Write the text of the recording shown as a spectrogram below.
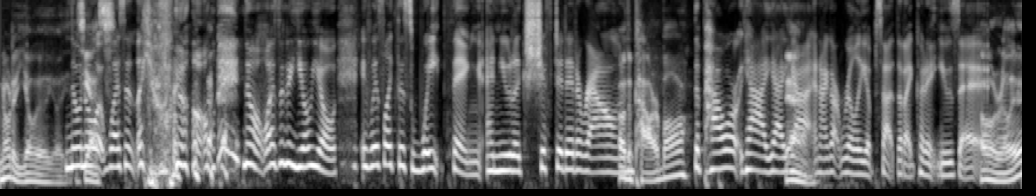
I know what a yo-yo is. No, no, yes. it wasn't like yo-yo. no, it wasn't a yo-yo. It was like this weight thing, and you like shifted it around. Oh, the power ball. the power. Yeah, yeah, yeah, Yeah. And I got really upset that I couldn't use it. Oh, really?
